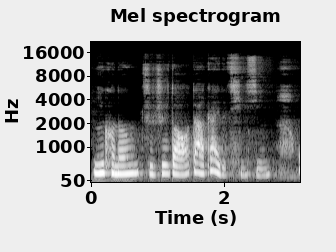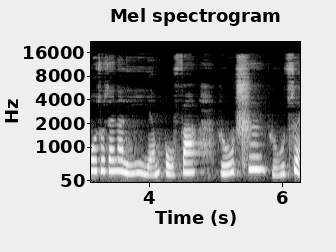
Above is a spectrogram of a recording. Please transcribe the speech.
你可能只知道大概的情形。我坐在那里一言不发，如痴如醉。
